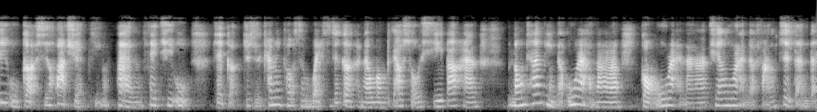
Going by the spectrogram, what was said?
第五个是化学品和废弃物，这个就是 chemicals and waste，这个可能我们比较熟悉，包含农产品的污染啊、汞污染啊、铅污染的防治等等。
